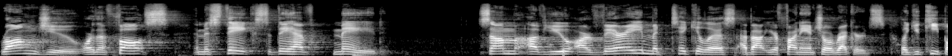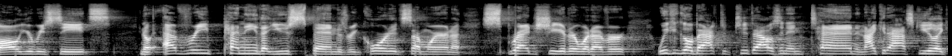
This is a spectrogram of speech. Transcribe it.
wronged you or the faults and mistakes that they have made. Some of you are very meticulous about your financial records. Like you keep all your receipts. You know, every penny that you spend is recorded somewhere in a spreadsheet or whatever. We could go back to 2010 and I could ask you, like,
